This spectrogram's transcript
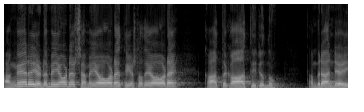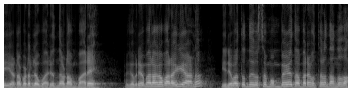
അങ്ങേരെ എളിമയോടെ ക്ഷമയോടെ തീഷ്ണതയോടെ കാത്തു കാത്തിരുന്നു തമ്പുരാന്റെ ഈ ഇടപെടൽ വരുന്നിടം വരെ ഇപ്പോൾ ഗൗരവമലാക പറയുകയാണ് ഇരുപത്തൊന്ന് ദിവസം മുമ്പേ തമര ഉത്തരം തന്നതാ.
